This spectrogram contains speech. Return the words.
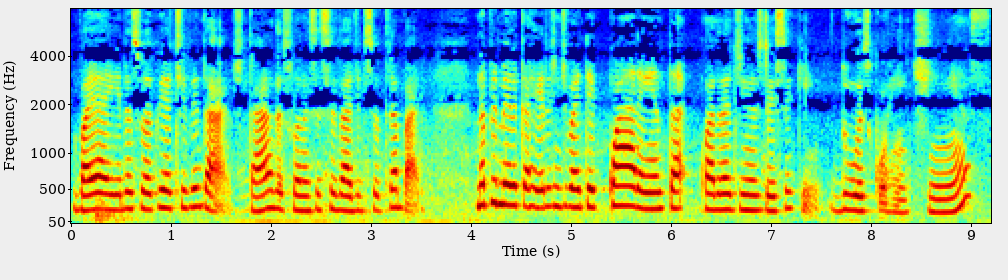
vai aí da sua criatividade, tá? Da sua necessidade do seu trabalho. Na primeira carreira, a gente vai ter 40 quadradinhos desse aqui. Duas correntinhas,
